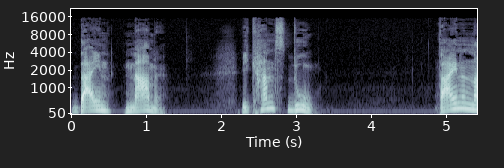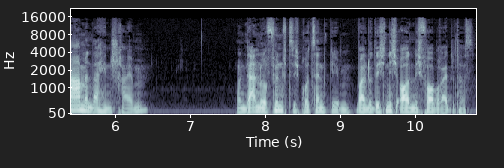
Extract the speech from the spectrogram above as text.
dein Name. Wie kannst du deinen Namen dahin schreiben und dann nur 50% geben, weil du dich nicht ordentlich vorbereitet hast?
